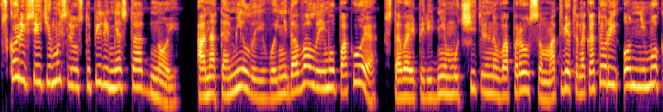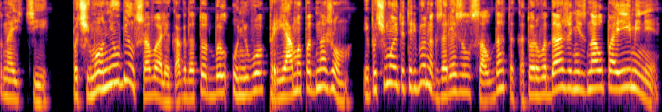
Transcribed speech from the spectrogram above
Вскоре все эти мысли уступили место одной. Она томила его и не давала ему покоя, вставая перед ним мучительным вопросом, ответа на который он не мог найти. Почему он не убил Шаваля, когда тот был у него прямо под ножом? И почему этот ребенок зарезал солдата, которого даже не знал по имени?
